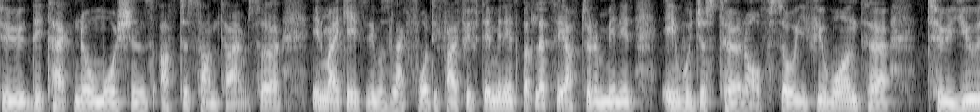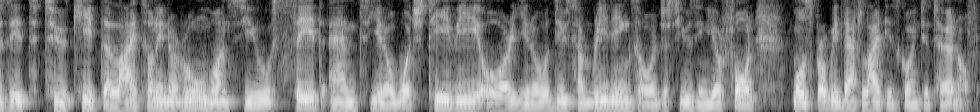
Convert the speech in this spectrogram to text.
to detect no motions after some time. So in my case, it was like 45, 50 minutes, but let's say after a minute, it would just turn off. So if you want uh, to use it to keep the lights on in a room once you sit and you know watch TV or you know do some readings or just using your phone most probably that light is going to turn off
